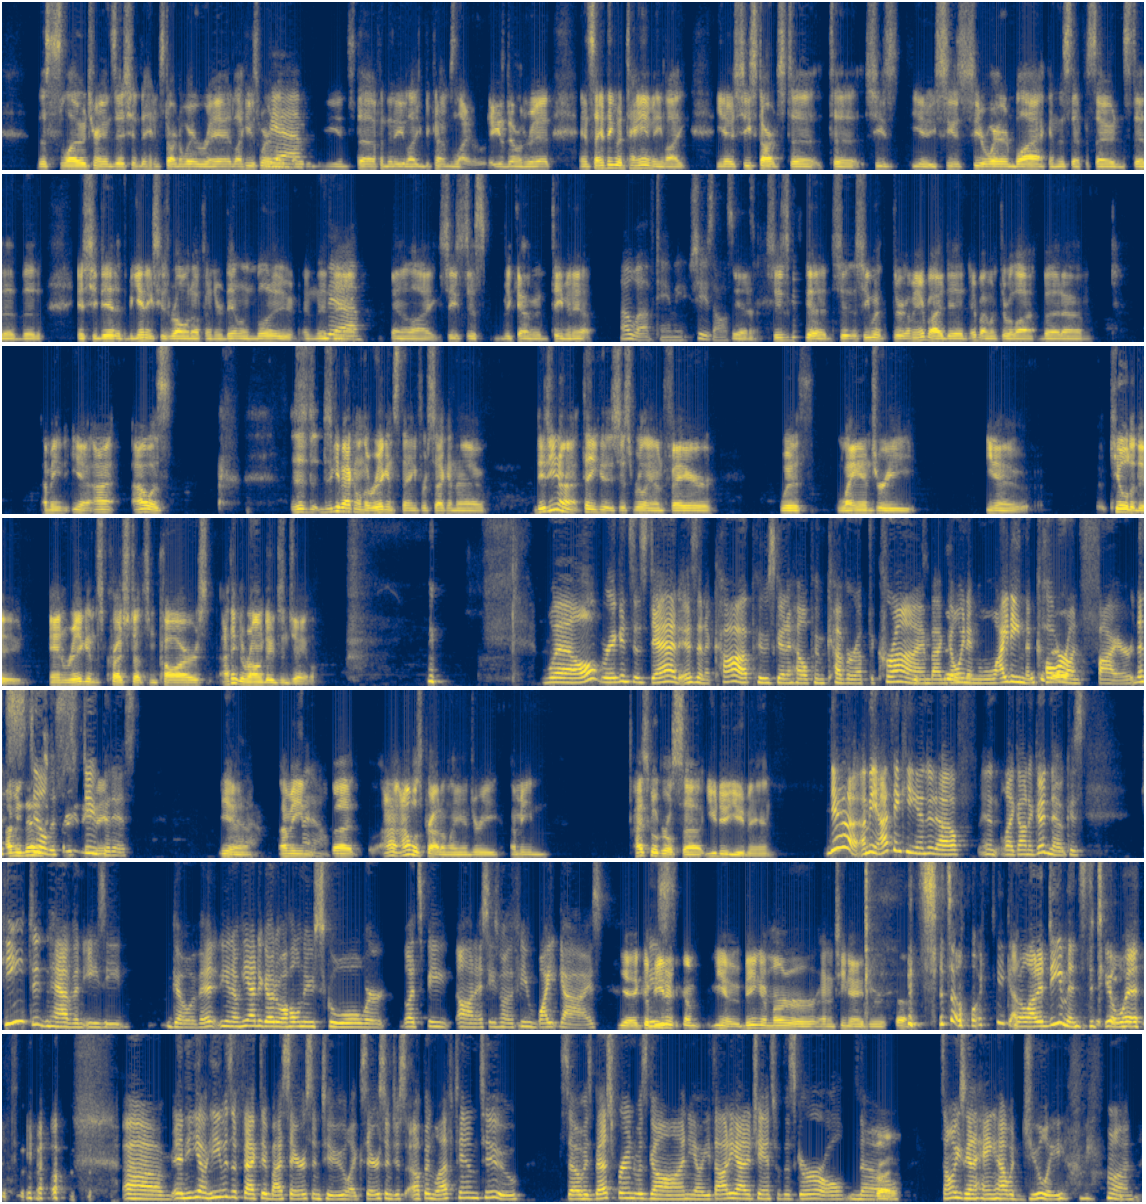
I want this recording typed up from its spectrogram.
the slow transition to him starting to wear red. Like he was wearing Yeah. like and stuff, and then he like becomes like he's doing red. And same thing with Tami. Like you know, she starts to to she's you know you see see her wearing black in this episode instead of the as she did at the beginning. She was rolling up in her Dillon blue, and then Yeah. kind of like she's just becoming teaming up. I love Tami. She's awesome. Yeah, she's good. She she went through. I mean, everybody did. Everybody went through a lot, but um, I mean, yeah, I I was just just get back on the Riggins thing for a second though. Did you not think it's just really unfair with Landry? You know, killed a dude, and Riggins crushed up some cars. I think the wrong dude's in jail. Well, Riggins' dad isn't a cop who's going to help him cover up the crime by still, going and lighting the car on fire. That's I mean, that still the crazy, man. stupidest. Yeah. I mean, know. but I, I was proud of Landry. I mean, high school girls suck. You do you, man. Yeah, I mean, I think he ended off like on a good note because he didn't have an easy go of it. You know, he had to go to a whole new school where, let's be honest, he's one of the few white guys. Yeah, computer, com, you know, being a murderer and a teenager. It's just a he got a lot of demons to deal with. You know, um, and you know he was affected by Saracen too. Like Saracen just up and left him too. So his best friend was gone. You know, he thought he had a chance with this girl. No. Right. It's not like he's gonna hang out with Julie. I mean, come on.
